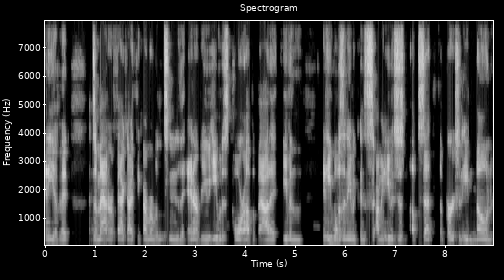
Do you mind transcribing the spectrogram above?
any of it. As a matter of fact, I think I remember listening to the interview. He was tore up about it, even and he wasn't even. Cons- I mean, he was just upset that the person he'd known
